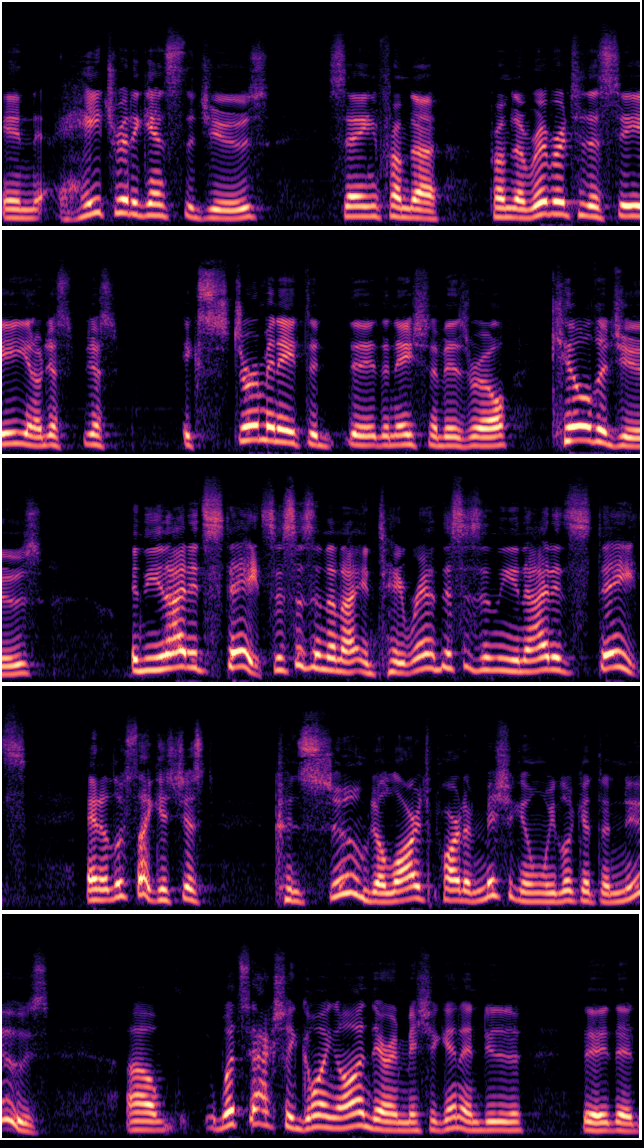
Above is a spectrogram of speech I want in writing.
in hatred against the Jews, saying from the from the river to the sea, you know, just just exterminate the, the, the, nation of Israel, kill the Jews. In the United States, this isn't in, in Tehran, this is in the United States. And it looks like it's just consumed a large part of Michigan when we look at the news. Uh, what's actually going on there in Michigan? And do the, the,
